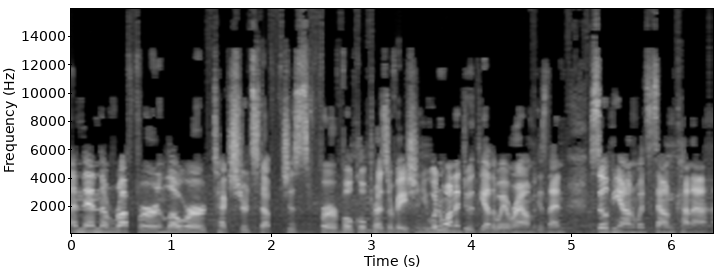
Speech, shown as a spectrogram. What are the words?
and then the rougher and lower textured stuff just for vocal preservation. You wouldn't want to do it the other way around because then Sylveon would sound kind of.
